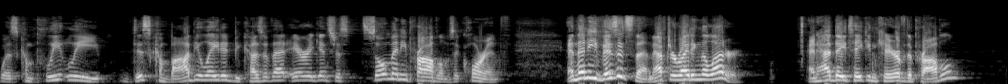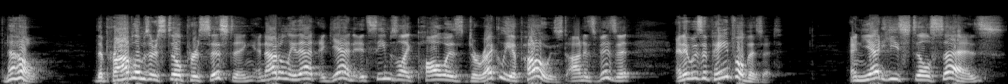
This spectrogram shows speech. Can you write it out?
was completely discombobulated because of that arrogance. Just so many problems at Corinth. And then he visits them after writing the letter. And had they taken care of the problem? No. The problems are still persisting. And not only that, again, it seems like Paul was directly opposed on his visit, and it was a painful visit. And yet he still says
